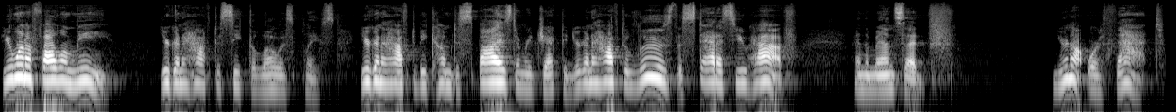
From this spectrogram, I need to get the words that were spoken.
If you want to follow me, you're going to have to seek the lowest place. You're going to have to become despised and rejected. You're going to have to lose the status you have. And the man said, You're not worth that.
